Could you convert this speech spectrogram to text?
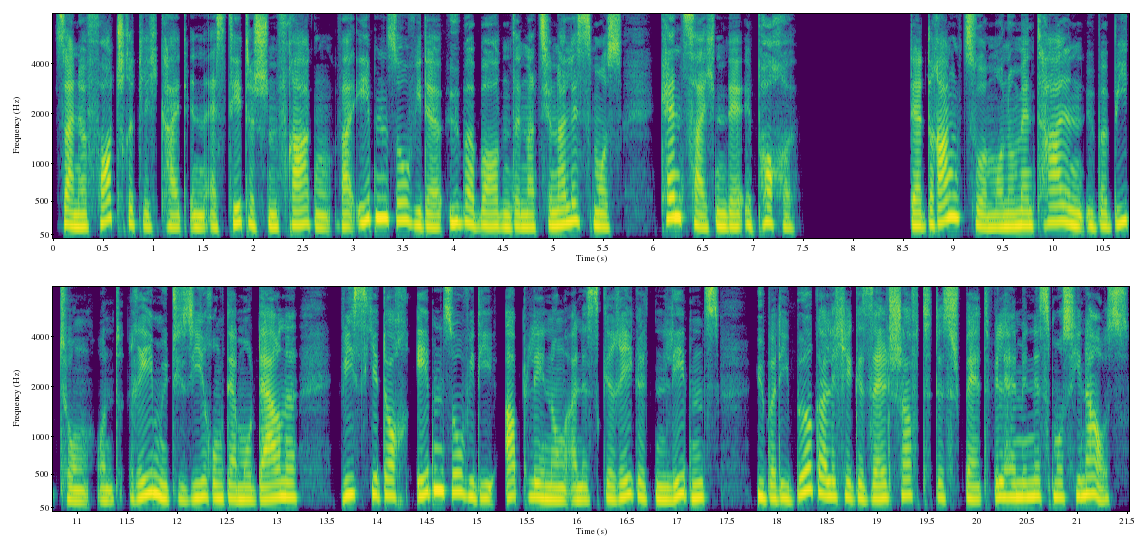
Seine Fortschrittlichkeit in ästhetischen Fragen war ebenso wie der überbordende Nationalismus Kennzeichen der Epoche. Der Drang zur monumentalen Überbietung und Remythisierung der Moderne wies jedoch ebenso wie die Ablehnung eines geregelten Lebens über die bürgerliche Gesellschaft des Spätwilhelminismus hinaus.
